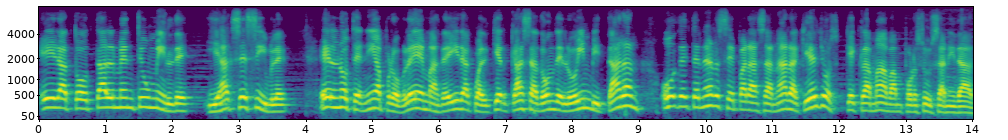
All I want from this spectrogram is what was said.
era totalmente humilde y accesible, él no tenía problemas de ir a cualquier casa donde lo invitaran o detenerse para sanar a aquellos que clamaban por su sanidad.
